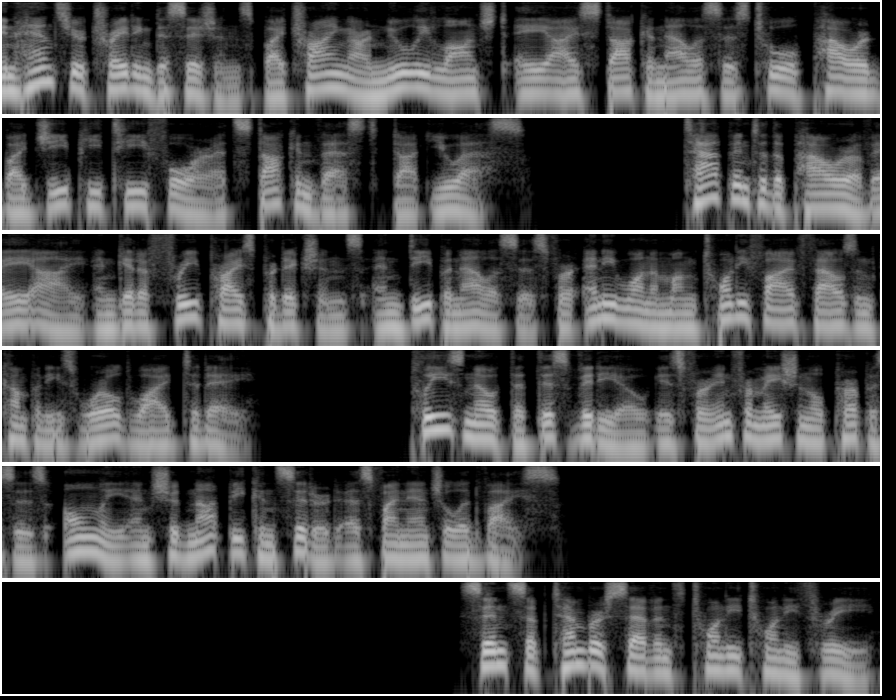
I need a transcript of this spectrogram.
Enhance your trading decisions by trying our newly launched AI stock analysis tool powered by GPT-4 at stockinvest.us. Tap into the power of AI and get a free price predictions and deep analysis for anyone among 25,000 companies worldwide today. Please note that this video is for informational purposes only and should not be considered as financial advice. Since September 7, 2023,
